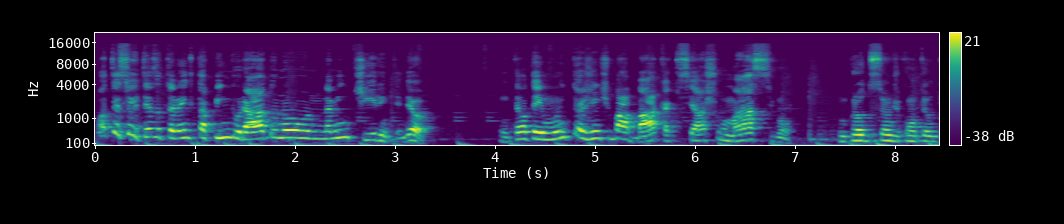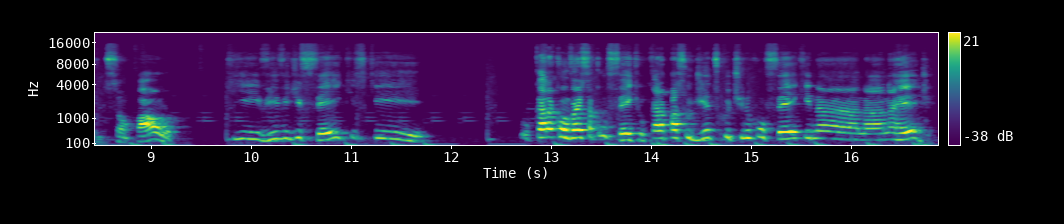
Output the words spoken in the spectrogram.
pode ter certeza também que tá pendurado no, na mentira, entendeu? Então tem muita gente babaca que se acha o máximo em produção de conteúdo de São Paulo, que vive de fakes, que o cara conversa com fake, o cara passa o dia discutindo com fake na, na, na rede.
